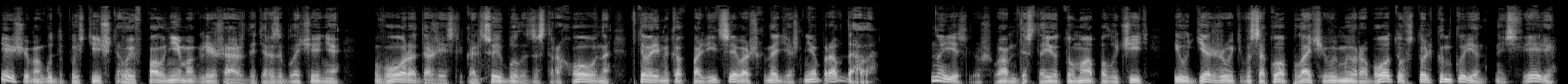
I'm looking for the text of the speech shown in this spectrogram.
Я еще могу допустить, что вы вполне могли жаждать разоблачения вора, даже если кольцо и было застраховано, в то время как полиция ваших надежд не оправдала. Но если уж вам достает ума получить и удерживать высокооплачиваемую работу в столь конкурентной сфере,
